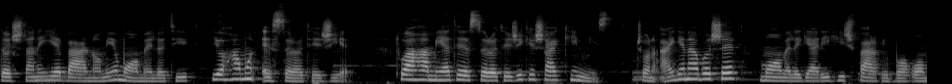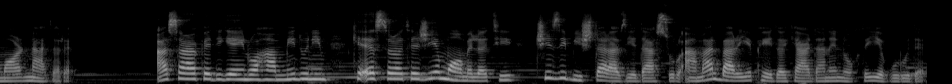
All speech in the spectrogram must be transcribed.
داشتن یه برنامه معاملاتی یا همون استراتژیه. تو اهمیت استراتژی که شکی نیست. چون اگه نباشه معاملهگری هیچ فرقی با قمار نداره. از طرف دیگه این رو هم می‌دونیم که استراتژی معاملاتی چیزی بیشتر از یه دستور عمل برای پیدا کردن نقطه وروده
